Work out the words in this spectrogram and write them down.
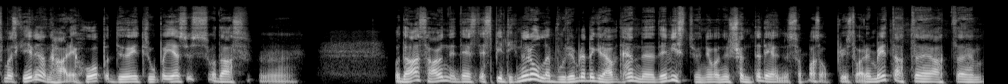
som hun skriver, hun har det håp å dø i tro på Jesus, og da, eh, og da sa hun, det, det spilte ikke noen rolle hvor hun ble begravd hen, det visste hun jo, hun skjønte det, hun såpass opplyst var hun blitt, at, eh, at eh,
